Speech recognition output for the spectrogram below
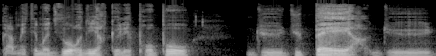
Permettez-moi de vous redire que les propos du, père du,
